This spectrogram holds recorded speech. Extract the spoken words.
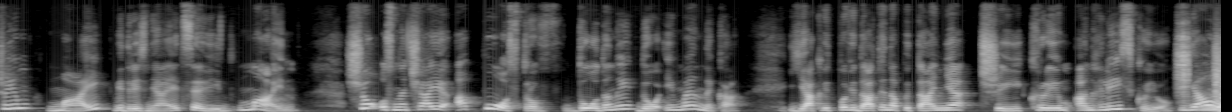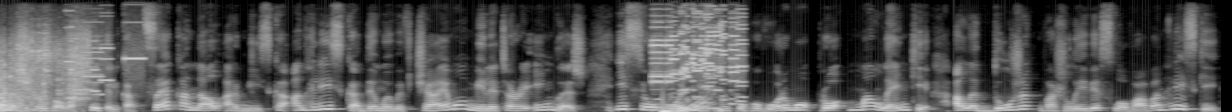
Чим май відрізняється від майн? Що означає апостроф, доданий до іменника? Як відповідати на питання чий Крим англійською? Я Олена Петружова, вчителька. Це канал Армійська англійська, де ми вивчаємо Military English. І сьогодні ми поговоримо про маленькі, але дуже важливі слова в англійській.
